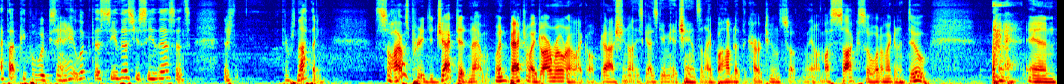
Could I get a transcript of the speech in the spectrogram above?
I thought people would be saying, "Hey, look this, see this, you see this." It's there's there was nothing. So I was pretty dejected, and I went back to my dorm room. and I'm like, "Oh gosh, you know, these guys gave me a chance, and I bombed at the cartoon, so you know, it must suck. So what am I going to do?" and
